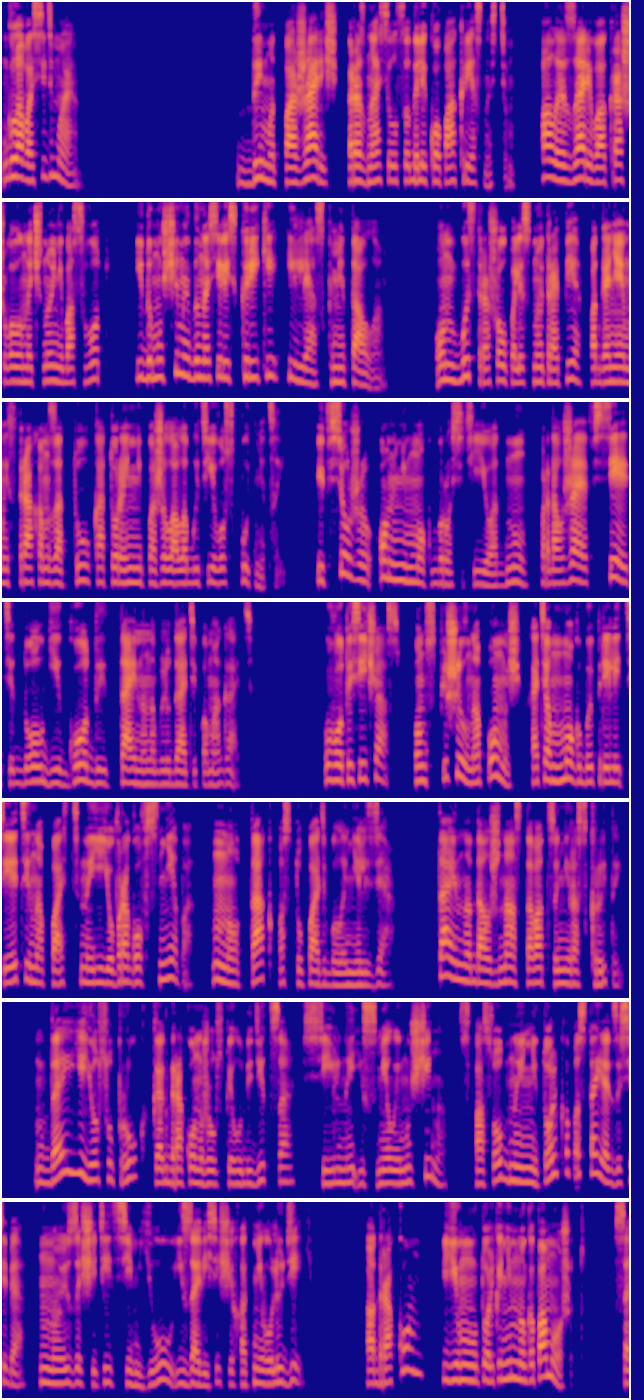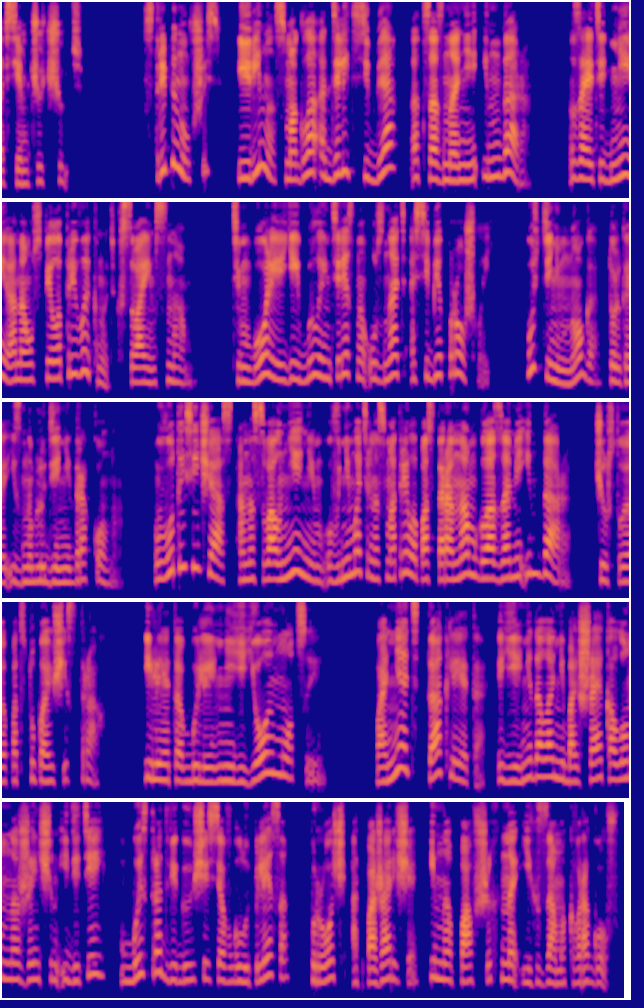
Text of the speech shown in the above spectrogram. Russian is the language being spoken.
Глава седьмая. Дым от пожарищ разносился далеко по окрестностям. Алое зарево окрашивало ночной небосвод, и до мужчины доносились крики и лязг металла. Он быстро шел по лесной тропе, подгоняемый страхом за ту, которая не пожелала быть его спутницей. И все же он не мог бросить ее одну, продолжая все эти долгие годы тайно наблюдать и помогать. Вот и сейчас он спешил на помощь, хотя мог бы прилететь и напасть на ее врагов с неба. Но так поступать было нельзя. Тайна должна оставаться нераскрытой. Да и ее супруг, как дракон уже успел убедиться, сильный и смелый мужчина, способный не только постоять за себя, но и защитить семью и зависящих от него людей. А дракон ему только немного поможет. Совсем чуть-чуть. Стрепенувшись, Ирина смогла отделить себя от сознания Индара. За эти дни она успела привыкнуть к своим снам. Тем более ей было интересно узнать о себе прошлой. Пусть и немного, только из наблюдений дракона. Вот и сейчас она с волнением внимательно смотрела по сторонам глазами Индара, чувствуя подступающий страх. Или это были не ее эмоции, Понять, так ли это, ей не дала небольшая колонна женщин и детей, быстро двигающаяся вглубь леса, прочь от пожарища и напавших на их замок врагов.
